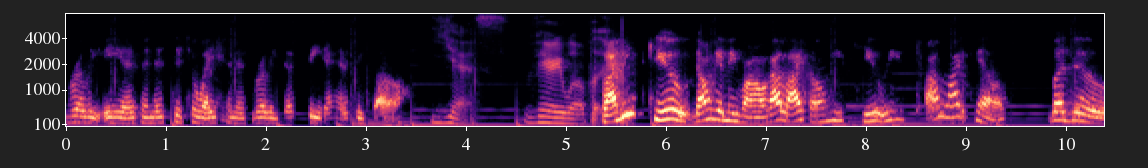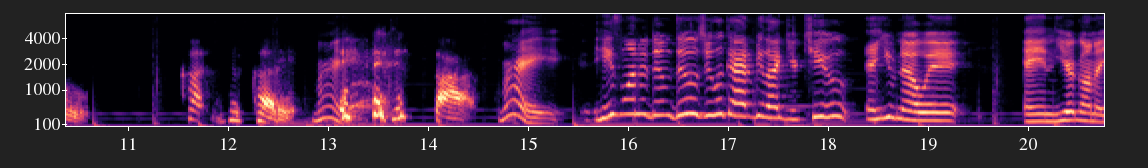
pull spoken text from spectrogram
really is, and this situation is really just feeding his ego. Yes, very well put. But he's cute. Don't get me wrong. I like him. He's cute. He's I like him. But dude, cut just cut it. Right. just stop. Right. He's one of them dudes you look at and be like, you're cute, and you know it. And you're gonna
